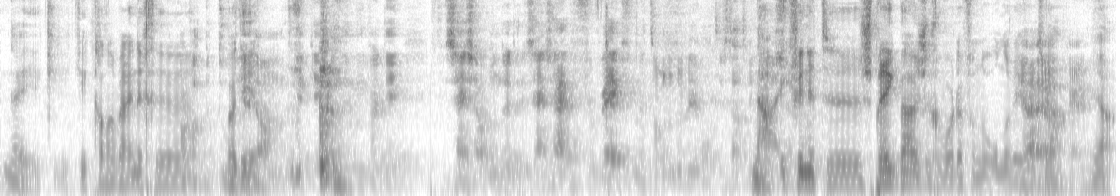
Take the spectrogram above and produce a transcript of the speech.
nee, ik, ik, ik kan er weinig Maar wat bedoel je dan? Je, ik kan niet waarderen. Zijn zij, onder, zijn zij verweven met de onderwereld? Is dat wat Nou, ik vind het eh, spreekbuizen geworden van de onderwereld. Ja, Ja, ja.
